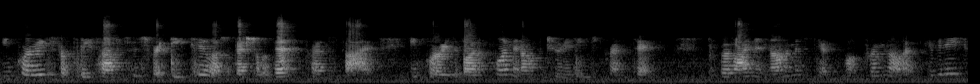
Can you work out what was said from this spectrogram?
Inquiries for police officers for detail or special event, press 5. Inquiries about employment opportunities, press 6. To provide an anonymous tip about criminal activity,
